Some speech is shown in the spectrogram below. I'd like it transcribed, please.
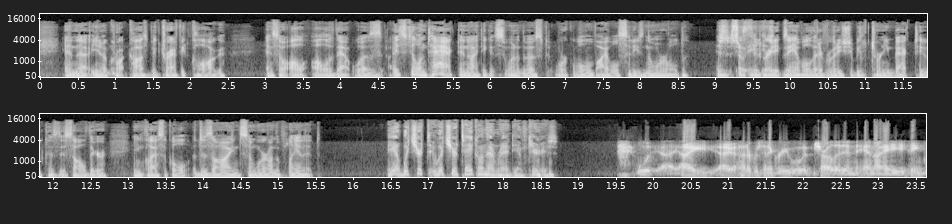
and uh, you know cause big traffic clog and so all all of that was it's still intact, and I think it's one of the most workable and viable cities in the world. It's, so it's a great example that everybody should be turning back to because it's all there in classical design somewhere on the planet. Yeah, what's your what's your take on that, Randy? I'm curious. Well, I, I 100% agree with Charlotte, and, and I think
